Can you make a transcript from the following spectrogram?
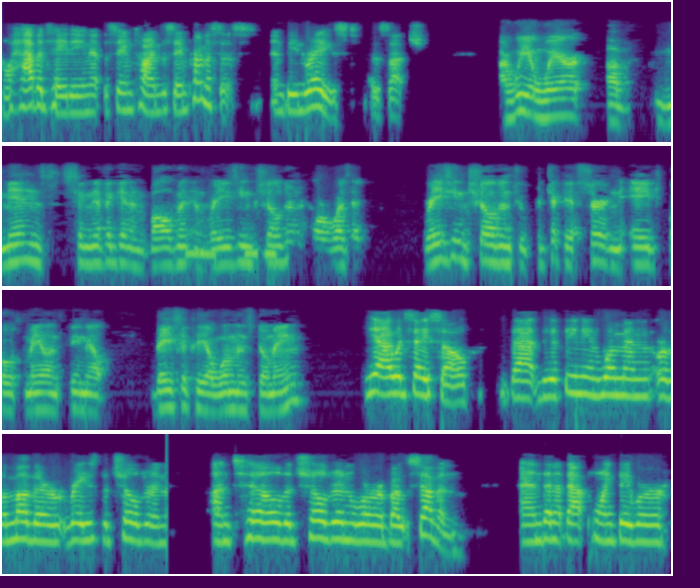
cohabitating at the same time, the same premises, and being raised as such. Are we aware of men's significant involvement in raising children, or was it raising children to particularly a certain age, both male and female, basically a woman's domain? Yeah, I would say so. That the Athenian woman or the mother raised the children until the children were about seven. And then at that point, they were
